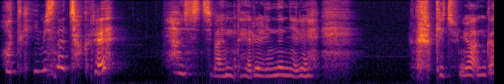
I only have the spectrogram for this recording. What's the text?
어떻게 임신한 척을 해? 현씨 집안 대를 잇는 일이 그렇게 중요한가?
